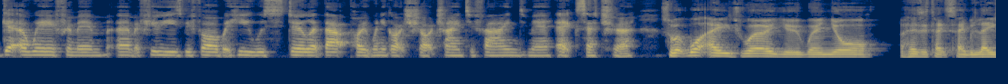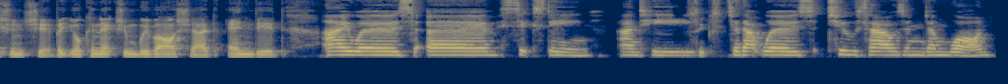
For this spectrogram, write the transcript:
get away from him um, a few years before, but he was still at that point when he got shot trying to find me, etc. So, at what age were you when your I hesitate to say relationship, but your connection with Arshad ended? I was um, 16 and he, Six. so that was 2001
